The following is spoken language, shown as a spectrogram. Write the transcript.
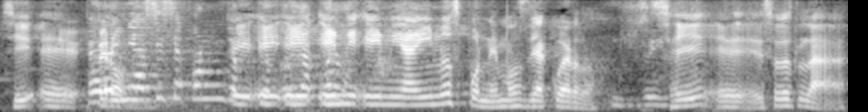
Sí, eh, Pero, pero, ni así se ponen de, y, y- de acuerdo. y ni, y ni ahí nos ponemos de acuerdo. Sí, Sí. eh, eso es la,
